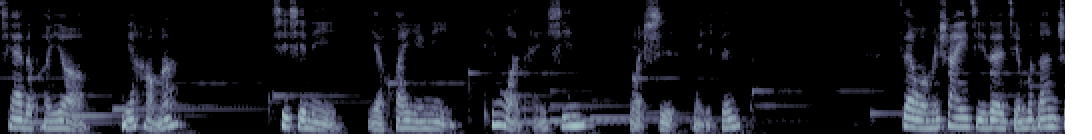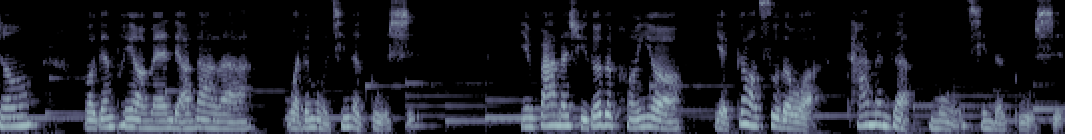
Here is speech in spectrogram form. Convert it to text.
亲爱的朋友，你好吗？谢谢你，也欢迎你听我谈心。我是美芬。在我们上一集的节目当中，我跟朋友们聊到了我的母亲的故事，引发了许多的朋友也告诉了我他们的母亲的故事。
